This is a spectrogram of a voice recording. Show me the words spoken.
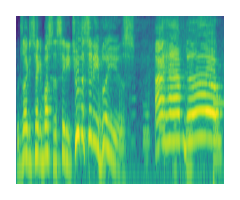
Would you like to take a bus to the city? To the city, please! I have no...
